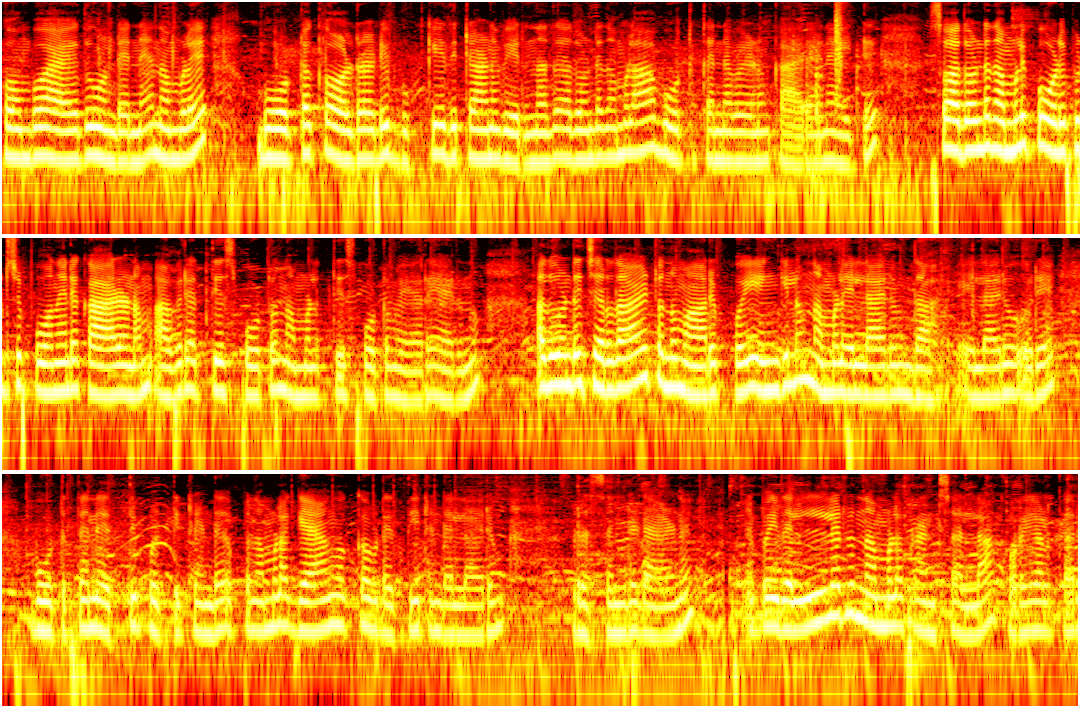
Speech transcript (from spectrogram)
കോംബോ ആയതുകൊണ്ട് തന്നെ നമ്മൾ ബോട്ടൊക്കെ ഓൾറെഡി ബുക്ക് ചെയ്തിട്ടാണ് വരുന്നത്. അതുകൊണ്ട് നമ്മൾ ആ ബോട്ടിൽ തന്നെ വേണം കയറാനായിട്ട്. സോ അതുകൊണ്ട് നമ്മളിപ്പോൾ ഓടിപ്പിടിച്ച് പോകുന്നതിന്റെ കാരണം അവരെത്തിയ സ്പോട്ടും നമ്മളെത്തിയ സ്പോട്ടും വേറെ ആയിരുന്നു അതുകൊണ്ട് ചെറുതായിട്ടൊന്ന് മാറിപ്പോയി. എങ്കിലും നമ്മളെല്ലാവരും ദാ എല്ലാവരും ഒരേ ബോട്ടിൽ തന്നെ എത്തിപ്പെട്ടിട്ടുണ്ട്. അപ്പോൾ നമ്മളെ ഗ്യാങ് ഒക്കെ അവിടെ എത്തിയിട്ടുണ്ട് എല്ലാവരും പ്രസന്റഡ് ആണ് അപ്പോൾ ഇതെല്ലാവരും നമ്മളെ ഫ്രണ്ട്സ് അല്ല. കുറേ ആൾക്കാർ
